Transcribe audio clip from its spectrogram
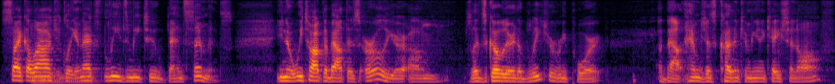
psychologically, and that leads me to Ben Simmons. You know, we talked about this earlier. Um, so let's go there. The Bleacher Report about him just cutting communication off.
